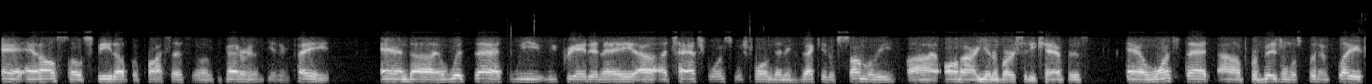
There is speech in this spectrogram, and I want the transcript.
and, and also speed up the process of veterans getting paid. And, uh, and with that, we, we created a, uh, a task force which formed an executive summary uh, on our university campus. And once that uh, provision was put in place,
